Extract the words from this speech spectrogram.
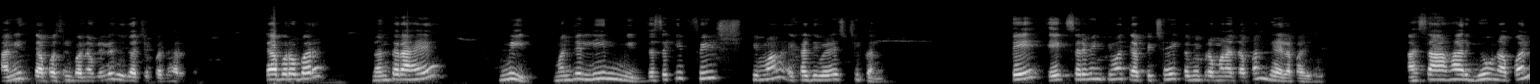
आणि त्यापासून बनवलेले दुधाचे पदार्थ. त्याबरोबर नंतर आहे मीठ म्हणजे लीन मीठ जसं की फिश किंवा एखादी वेळेस चिकन ते एक सर्विंग किंवा त्यापेक्षाही कमी प्रमाणात आपण घ्यायला पाहिजे. असा आहार घेऊन आपण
